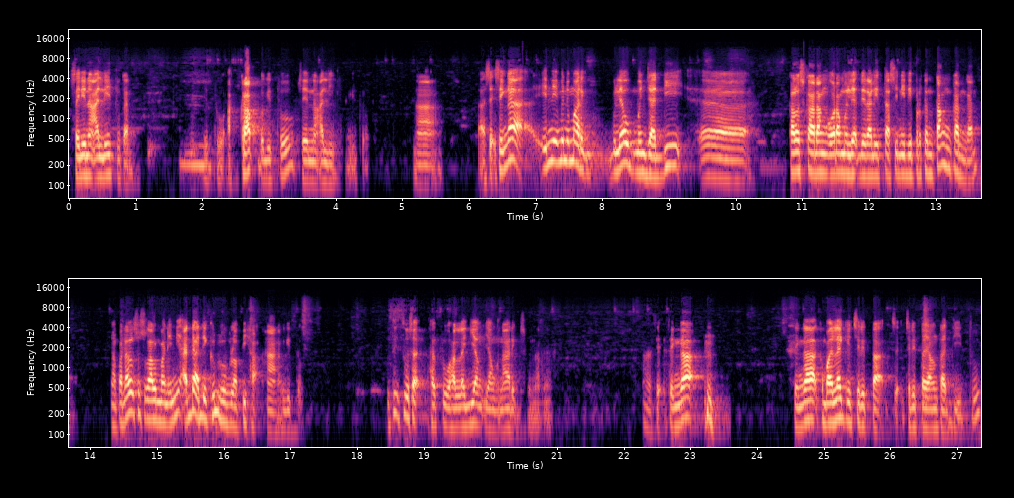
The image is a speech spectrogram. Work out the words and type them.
Sayyidina Ali itu kan. Hmm. Itu akrab begitu Sayyidina Ali gitu. Nah, sehingga ini menarik beliau menjadi eh, kalau sekarang orang melihat di realitas ini dipertentangkan kan. Nah, padahal Salman ini ada di kedua belah pihak. Nah, begitu. Itu itu satu hal lagi yang yang menarik sebenarnya. Nah, sehingga sehingga kembali lagi cerita cerita yang tadi itu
